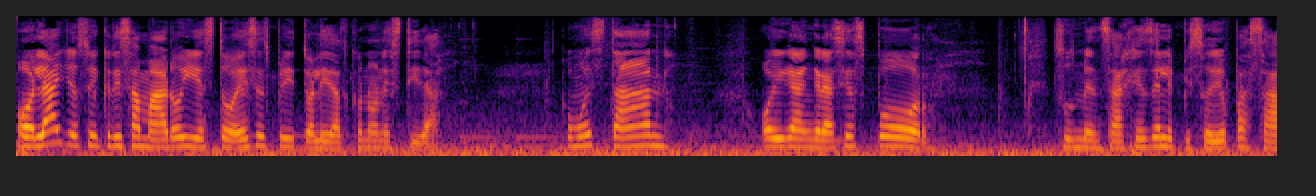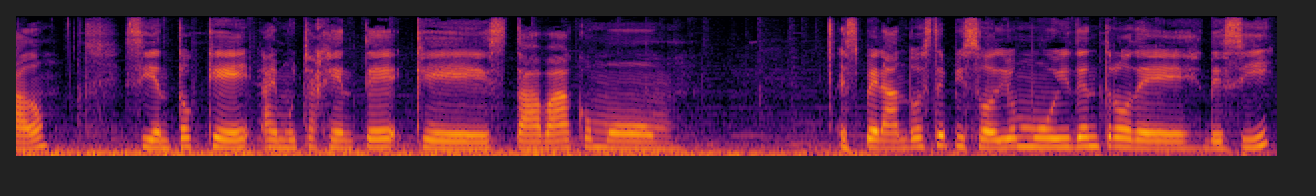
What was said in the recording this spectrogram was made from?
Hola, yo soy Cris Amaro y esto es Espiritualidad con Honestidad. ¿Cómo están? Oigan, gracias por sus mensajes del episodio pasado. Siento que hay mucha gente que estaba como esperando este episodio muy dentro de, de sí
